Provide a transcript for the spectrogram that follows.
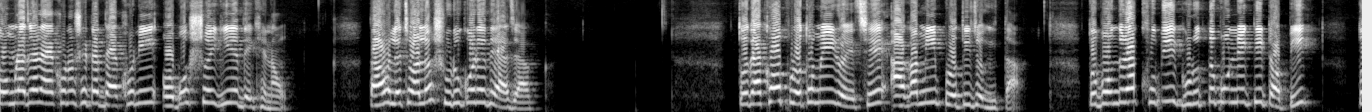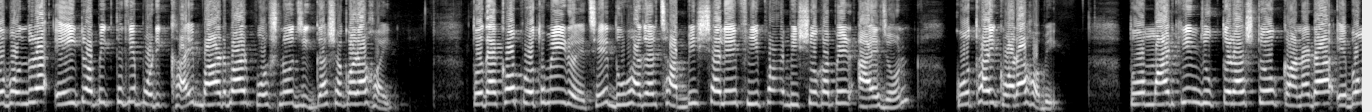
তোমরা যারা এখনও সেটা দেখোনি, অবশ্যই গিয়ে দেখে নাও। তাহলে চলো শুরু করে দেয়া যাক। তো দেখো, প্রথমেই রয়েছে আগামী প্রতিযোগিতা। তো বন্ধুরা, খুবই গুরুত্বপূর্ণ একটি টপিক তো বন্ধুরা, এই টপিক থেকে পরীক্ষায় বারবার প্রশ্ন জিজ্ঞাসা করা হয়। তো দেখো, প্রথমেই রয়েছে দু হাজার ছাব্বিশ সালে ফিফা বিশ্বকাপের আয়োজন কোথায় করা হবে? তো মার্কিন যুক্তরাষ্ট্র, কানাডা এবং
